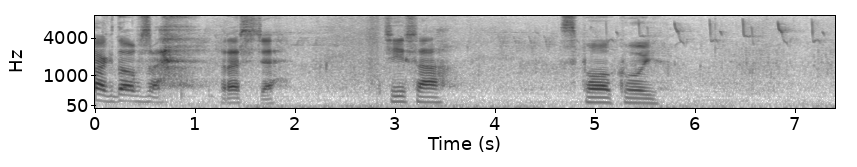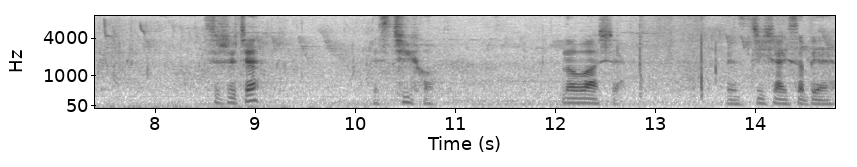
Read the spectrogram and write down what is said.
jak dobrze. Wreszcie. Cisza, spokój. Słyszycie? Jest cicho. No właśnie. Więc dzisiaj sobie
